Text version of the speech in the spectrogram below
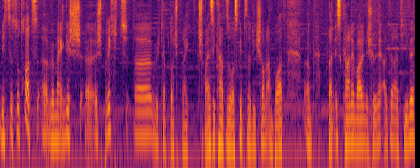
nichtsdestotrotz, äh, wenn man Englisch äh, spricht, äh, ich glaube, Deutsch Speisekarten, sowas gibt es natürlich schon an Bord, ähm, dann ist Karneval eine schöne Alternative,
